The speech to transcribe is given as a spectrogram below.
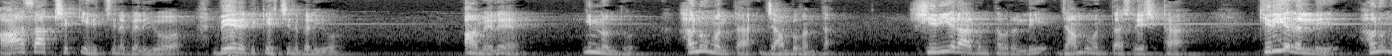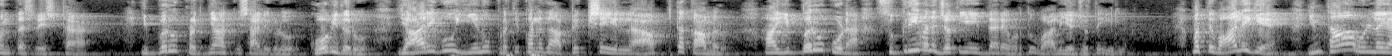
ಆ ಸಾಕ್ಷ್ಯಕ್ಕೆ ಹೆಚ್ಚಿನ ಬೆಲೆಯೋ, ಬೇರೆದಕ್ಕೆ ಹೆಚ್ಚಿನ ಬೆಲೆಯೋ? ಆಮೇಲೆ ಇನ್ನೊಂದು, ಹನುಮಂತ ಜಾಂಬವಂತ. ಹಿರಿಯರಾದಂಥವರಲ್ಲಿ ಜಾಂಬುವಂತ ಶ್ರೇಷ್ಠ, ಕಿರಿಯರಲ್ಲಿ ಹನುಮಂತ ಶ್ರೇಷ್ಠ, ಇಬ್ಬರೂ ಪ್ರಜ್ಞಾಶಾಲಿಗಳು, ಕೋವಿದರು, ಯಾರಿಗೂ ಏನೂ ಪ್ರತಿಫಲದ ಅಪೇಕ್ಷೆ ಇಲ್ಲ, ಆಪ್ತ ಕಾಮರು. ಆ ಇಬ್ಬರೂ ಕೂಡ ಸುಗ್ರೀವನ ಜೊತೆಯೇ ಇದ್ದಾರೆ ಹೊರತು ವಾಲಿಯ ಜೊತೆ ಇಲ್ಲ. ಮತ್ತೆ ವಾಲಿಗೆ ಇಂಥ ಒಳ್ಳೆಯ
